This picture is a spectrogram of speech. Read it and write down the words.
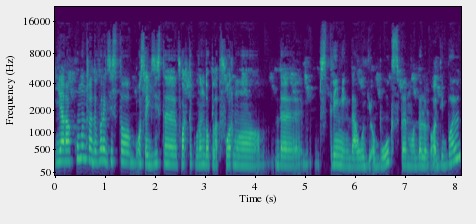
Iar acum, într-adevăr, există, o să existe foarte curând o platformă de streaming de audiobooks pe modelul Audible,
